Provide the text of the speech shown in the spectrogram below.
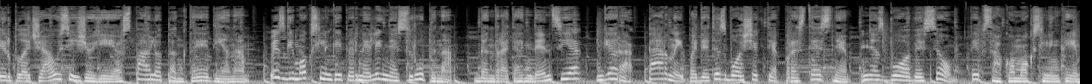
ir plačiausiai žiojėjo spalio 5 dieną. Visgi mokslininkai pernelyg nesirūpina. Bendra tendencija - gera. Pernai padėtis buvo šiek tiek prastesnė, nes buvo vėsiau, taip sako mokslininkai.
